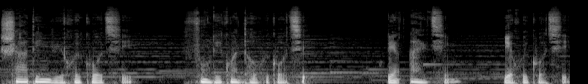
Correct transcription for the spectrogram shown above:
沙丁鱼会过期，凤梨罐头会过期，连爱情也会过期。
